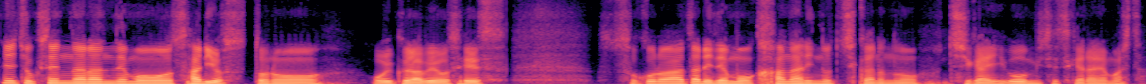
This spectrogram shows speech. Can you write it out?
で、直線並んでもサリオスとの追い比べを制す。そこのあたりでもかなりの力の違いを見せつけられました。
